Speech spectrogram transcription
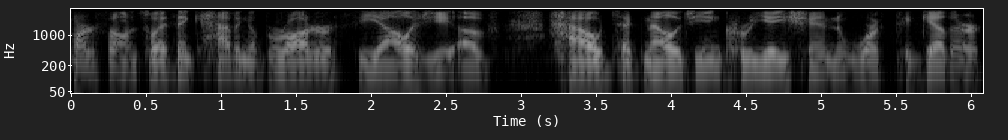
smartphone. So I think having a broader theology of how technology and creation work together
